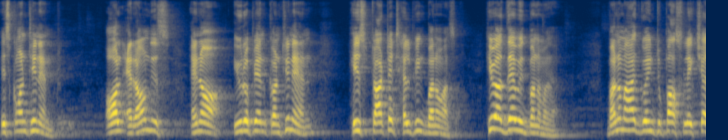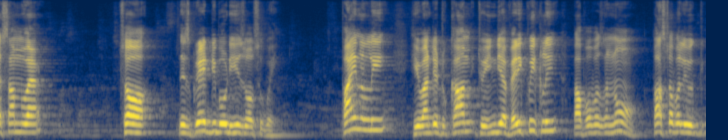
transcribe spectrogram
his continent. All around this you know, European continent, he started helping Banamasa. He was there with Banamasa. Banamasa is going to pass lecture somewhere. So, this great devotee is also going. Finally, he wanted to come to India very quickly. Papa was going, no. First of all, you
